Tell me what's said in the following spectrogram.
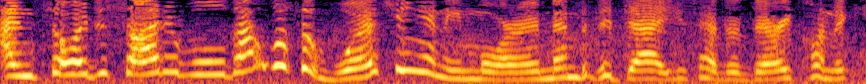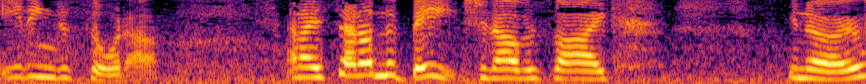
And so I decided, well, that wasn't working anymore. I remember the day I used to have a very chronic eating disorder. And I sat on the beach and I was like, you know,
